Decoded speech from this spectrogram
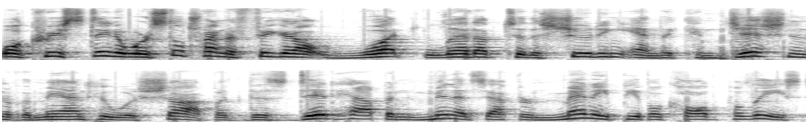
Well, Christina, we're still trying to figure out what led up to the shooting and the condition of the man who was shot, but this did happen minutes after many people called police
